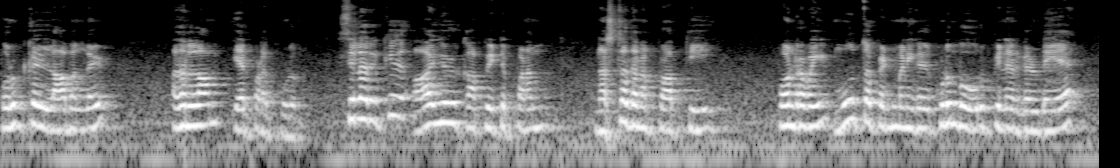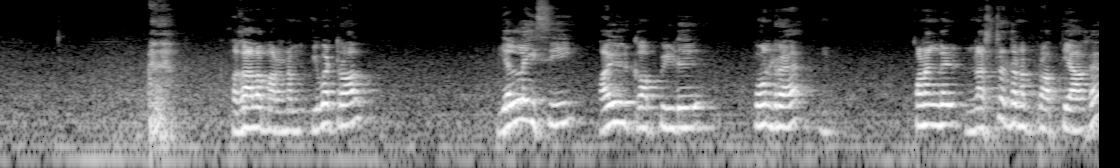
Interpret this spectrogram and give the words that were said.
பொருட்கள் லாபங்கள் அதெல்லாம் ஏற்படக்கூடும். சிலருக்கு ஆயுள் காப்பீட்டு பணம் நஷ்டதன பிராப்தி போன்றவை மூத்த பெண்மணிகள் குடும்ப உறுப்பினர்களுடைய அகால மரணம். இவற்றால் எல்ஐசி ஆயுள் காப்பீடு போன்ற பணங்கள் நஷ்டதன பிராப்தியாக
